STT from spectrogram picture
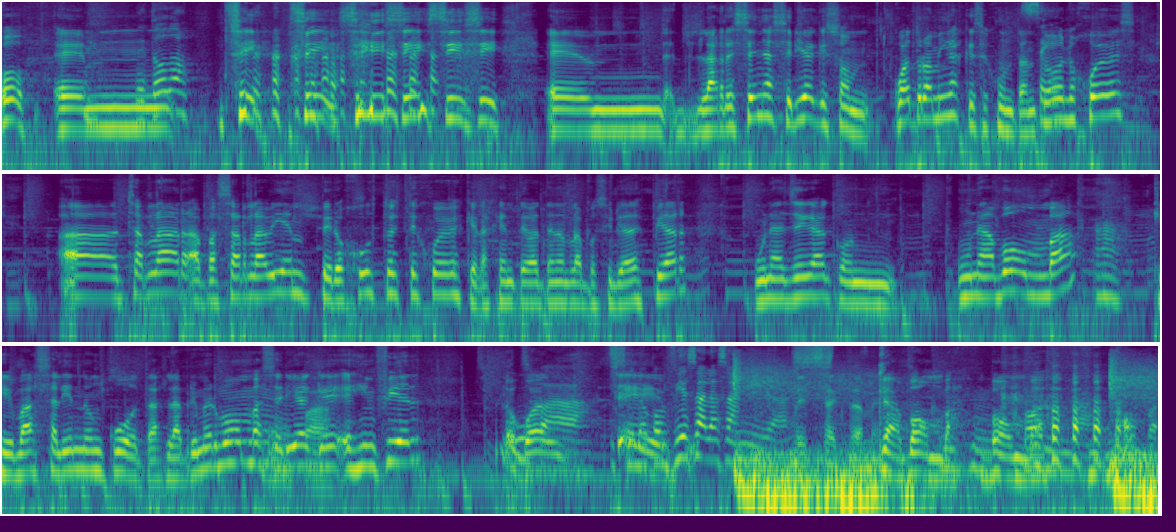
Oh, em, ¿De todo? Sí, sí, sí, sí, sí, sí. Em, la reseña sería que son cuatro amigas que se juntan Sí. todos los jueves a charlar, a pasarla bien, pero justo este jueves que la gente va a tener la posibilidad de espiar, una llega con una bomba Ah. que va saliendo en cuotas. La primera bomba sería Upa. que es infiel, lo cual... Upa, se lo confiesa a las amigas. Exactamente. Claro, bomba, bomba, bomba.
